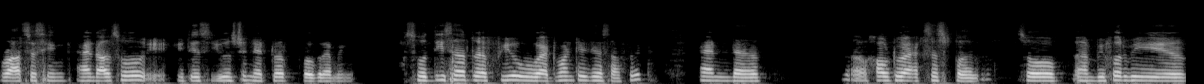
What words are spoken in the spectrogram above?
processing and also it is used in network programming so these are a few advantages of it and uh, uh, how to access Perl. So um, before we uh,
